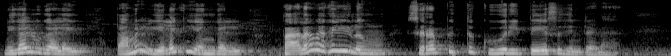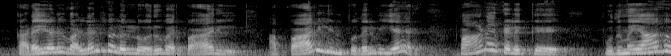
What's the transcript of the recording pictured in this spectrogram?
நிகழ்வுகளை தமிழ் இலக்கியங்கள் பல வகையிலும் சிறப்பித்து கூறி பேசுகின்றன. கடையழு வள்ளல்களுள் ஒருவர் பாரி அப்பாரியின் புதல்வியர். பாணர்களுக்கு புதுமையாக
